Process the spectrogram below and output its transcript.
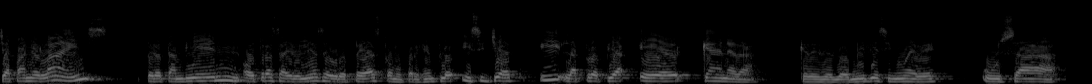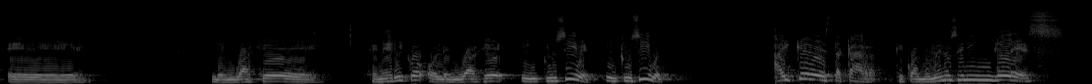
Japan Airlines, pero también otras aerolíneas europeas como por ejemplo EasyJet y la propia Air Canada, que desde el 2019 usa eh, lenguaje genérico o lenguaje inclusive, inclusivo. Hay que destacar que cuando menos en inglés,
